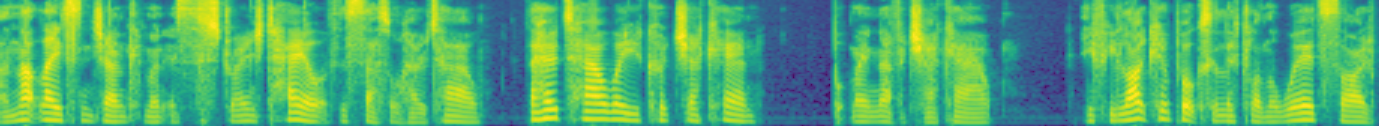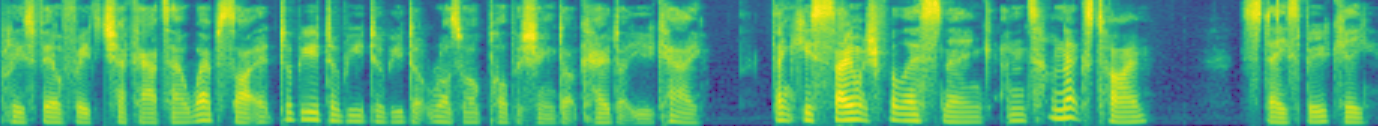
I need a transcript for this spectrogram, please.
And that, ladies and gentlemen, is the strange tale of the Cecil Hotel. The hotel where you could check in, but may never check out. If you like your books a little on the weird side, please feel free to check out our website at www.roswellpublishing.co.uk. Thank you so much for listening, and until next time, stay spooky.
